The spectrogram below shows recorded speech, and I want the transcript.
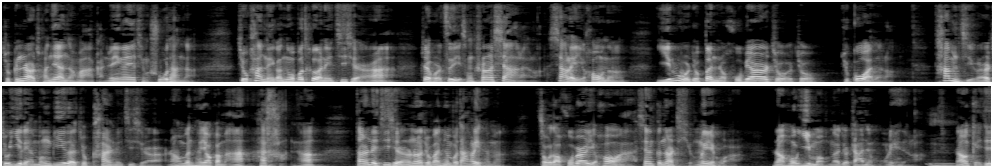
就跟这儿团建的话，感觉应该也挺舒坦的。就看那个诺伯特那机器人啊，这会儿自己从车上下来了，下来以后呢，一路就奔着湖边就就就过去了。他们几个人就一脸懵逼的就看着那机器人，然后问他要干嘛，还喊他，但是这机器人呢就完全不搭理他们。走到湖边以后啊，先跟那儿停了一会儿。然后一猛的就扎进湖里去了，嗯然后给这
